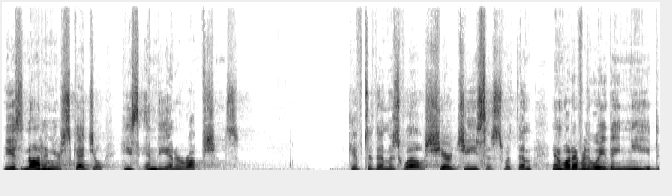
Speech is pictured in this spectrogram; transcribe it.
He is not in your schedule, He's in the interruptions. Give to them as well. Share Jesus with them in whatever way they need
